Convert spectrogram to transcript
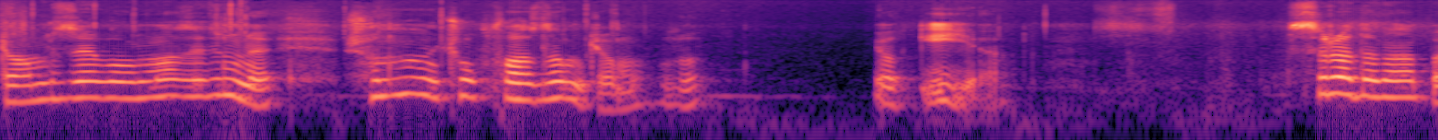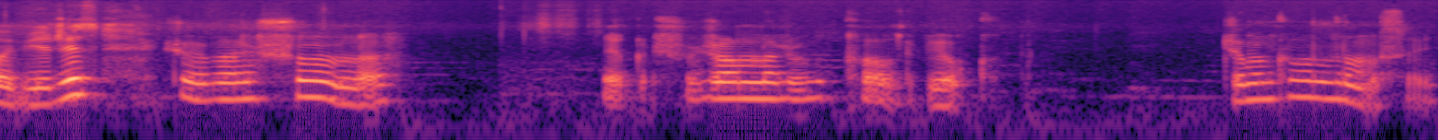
Camımız ev olmaz dedim de şunun çok fazla mı cam oldu? Yok iyi ya. Sırada ne yapabiliriz? Şöyle ben şununla Yok şu camları bir kaldır. Yok. Camı kaldırmasaydım.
